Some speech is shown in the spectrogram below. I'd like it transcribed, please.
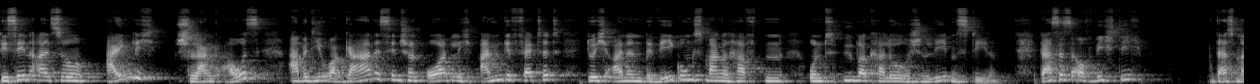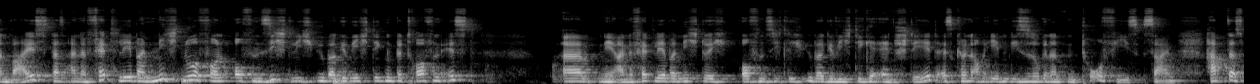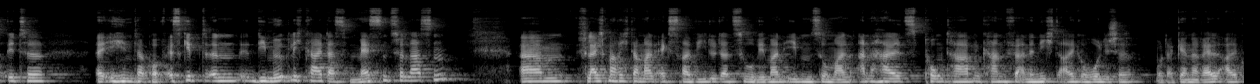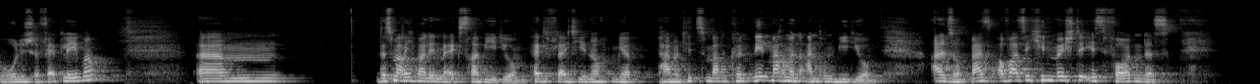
Die sehen also eigentlich schlank aus, aber die Organe sind schon ordentlich angefettet durch einen bewegungsmangelhaften und überkalorischen Lebensstil. Das ist auch wichtig, dass man weiß, dass eine Fettleber nicht nur von offensichtlich Übergewichtigen betroffen ist, ähm, nee, eine Fettleber nicht durch offensichtlich Übergewichtige entsteht. Es können auch eben diese sogenannten Tofis sein. Habt das bitte äh, Hinterkopf. Es gibt ähm, die Möglichkeit, das messen zu lassen. Ähm, vielleicht mache ich da mal ein extra Video dazu, wie man eben so mal einen Anhaltspunkt haben kann für eine nicht alkoholische oder generell alkoholische Fettleber. Ähm, das mache ich mal in einem extra Video. Hätte ich vielleicht hier noch mir ein paar Notizen machen können. Nee, machen wir in einem anderen Video. Also, was, auf was ich hin möchte, ist Folgendes.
